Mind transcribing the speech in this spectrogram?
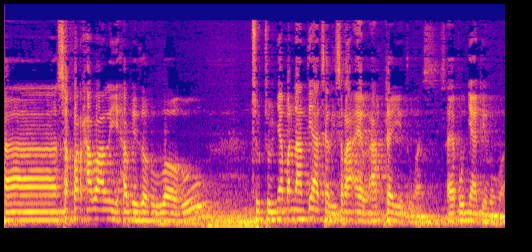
uh, Safar Hawali Hafizahullahu. Judulnya Menanti Ajal Israel Ada itu mas. Saya punya di rumah.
